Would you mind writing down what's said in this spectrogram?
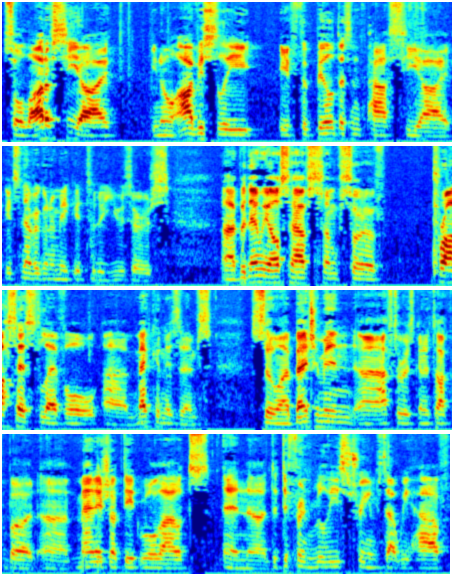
So a lot of CI, you know, obviously if the build doesn't pass CI, it's never going to make it to the users. Uh, but then we also have some sort of process level uh, mechanisms. So uh, Benjamin uh, going to talk about uh, managed update rollouts and uh, the different release streams that we have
